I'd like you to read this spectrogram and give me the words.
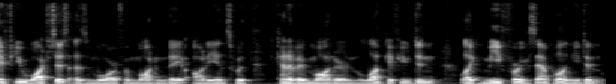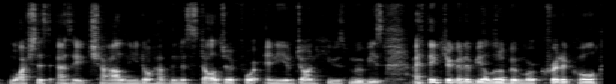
if you watch this as more of a modern day audience with kind of a modern look if you didn't like me for example and you didn't watch this as a child and you don't have the nostalgia for any of John Hughes movies I think you're going to be a little bit more critical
